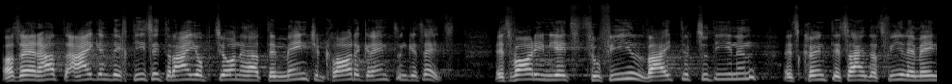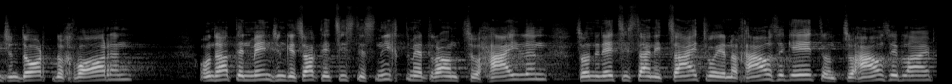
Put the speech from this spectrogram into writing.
Also er hat eigentlich diese drei Optionen, er hat den Menschen klare Grenzen gesetzt. Es war ihm jetzt zu viel, weiter zu dienen. Es könnte sein, dass viele Menschen dort noch waren und hat den Menschen gesagt, jetzt ist es nicht mehr dran zu heilen, sondern jetzt ist eine Zeit, wo ihr nach Hause geht und zu Hause bleibt.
